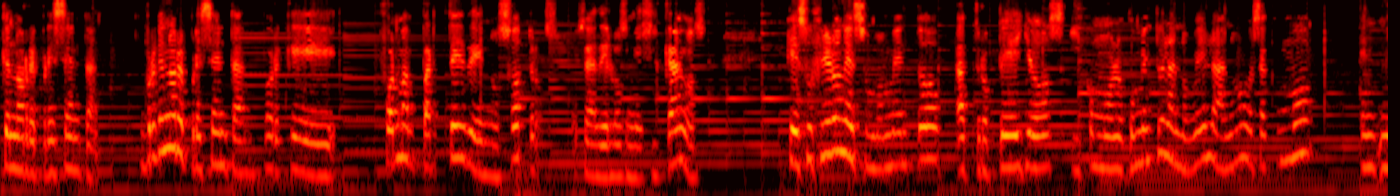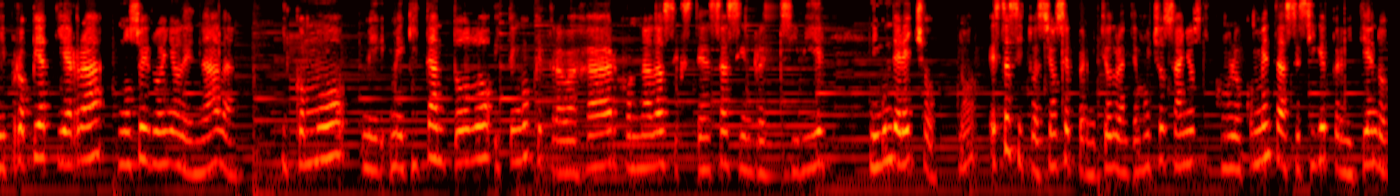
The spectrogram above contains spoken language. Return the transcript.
que nos representan. ¿Por qué nos representan? Porque forman parte de nosotros, o sea, de los mexicanos, que sufrieron en su momento atropellos y como lo comento en la novela, ¿no? O sea, como en mi propia tierra no soy dueño de nada, y cómo me, quitan todo y tengo que trabajar jornadas extensas sin recibir ningún derecho, ¿no? Esta situación se permitió durante muchos años como lo comentas, se sigue permitiendo.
